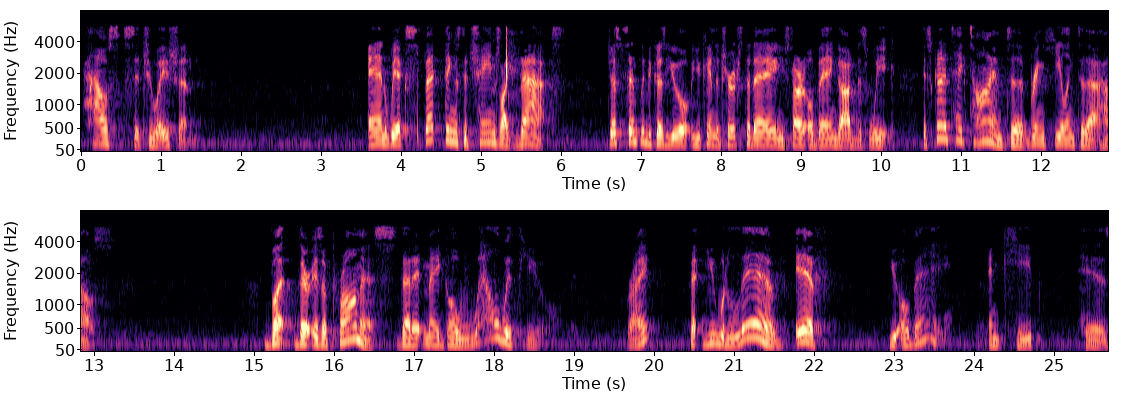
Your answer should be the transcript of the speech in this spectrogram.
house situation. And we expect things to change like that just simply because you, you came to church today and you started obeying God this week. It's going to take time to bring healing to that house. But there is a promise that it may go well with you, right? That you would live if you obey and keep his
